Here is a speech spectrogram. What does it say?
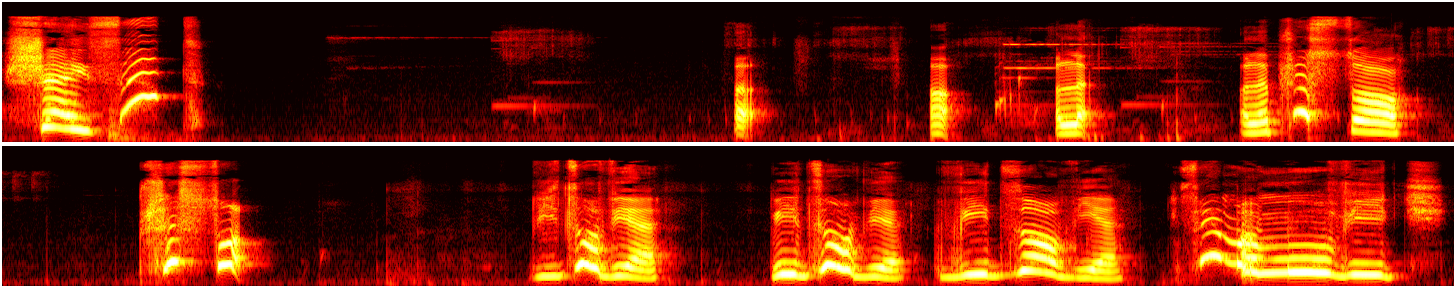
600? A, a, ale, ale przez co? Przez co? Widzowie, widzowie, widzowie, co ja mam mówić?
